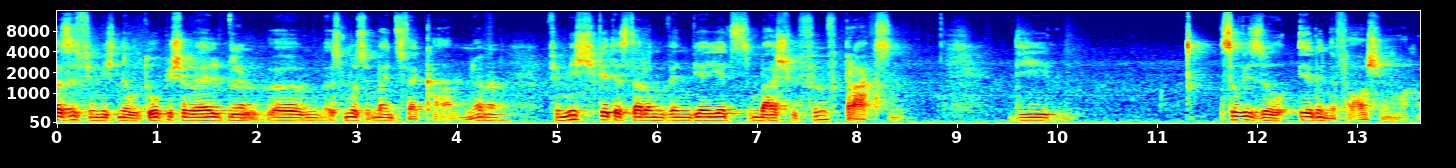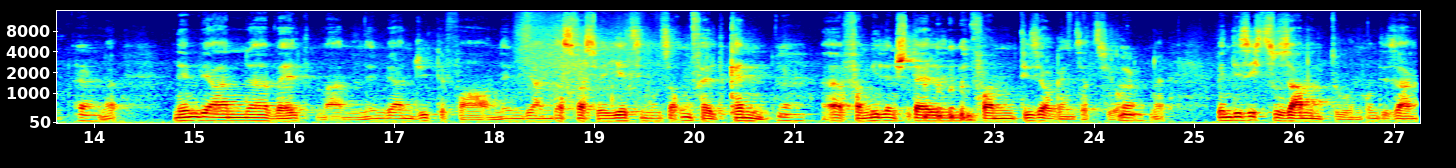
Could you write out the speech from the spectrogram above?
das ist für mich eine utopische Welt. Ja. Ähm, es muss immer einen Zweck haben. Ne? Ja. Für mich geht es darum, wenn wir jetzt zum Beispiel fünf Praxen, die sowieso irgendeine Forschung machen, ja. ne? nehmen wir an äh, Weltmann, nehmen wir an GTV, nehmen wir an das, was wir jetzt in unserem Umfeld kennen, äh, Familienstellen von dieser Organisation. Ne? Wenn die sich zusammentun und die sagen,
